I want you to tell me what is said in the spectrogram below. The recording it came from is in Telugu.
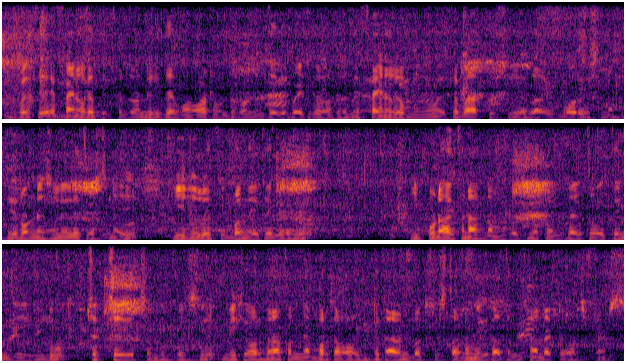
ఇప్పుడైతే ఫైనల్గా ఇక్కడ చూడండి ఇదే మా వాటర్ ఉంది. రెండు నుంచి అయితే బయటకు రావడం జరిగింది. ఫైనల్గా మేము అయితే బాగా కృషి ఎలా బోర్ వేస్తున్నామండి రెండు నుంచి నీళ్ళు అయితే వస్తున్నాయి. ఈ నీళ్ళు అయితే ఇబ్బంది అయితే లేదు. ఇప్పుడు అయితే నాకు నమ్మకం వచ్చింది టెంకాయతో అయితే నీళ్ళు చెక్ చేయొచ్చు అని చెప్పేసి. మీకు ఎవరికైనా అతని నెంబర్ కావాలంటే కామెంట్ బాక్స్ ఇస్తాను. మీరు అతన్ని కాంటాక్ట్ కావచ్చు ఫ్రెండ్స్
